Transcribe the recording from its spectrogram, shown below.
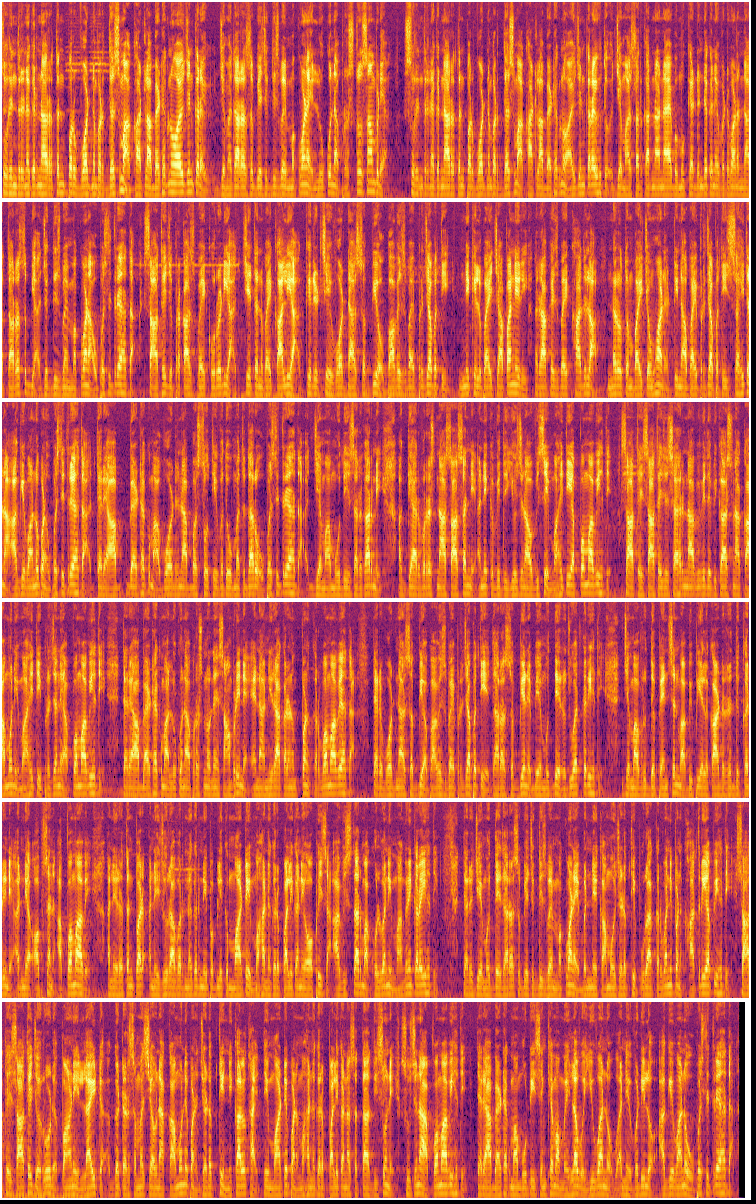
સુરેન્દ્રનગરના Ratanpar ward number દસમાં ખાટલા બેઠકનું આયોજન કરાયું, જેમાં ધારાસભ્ય જગદીશભાઈ મકવાણાએ લોકોના પ્રશ્નો સાંભળ્યા. સુરેન્દ્રનગરના રતનપર વોર્ડ નંબર દસમાં ખાટલા બેઠકનું આયોજન કરાયું હતું, જેમાં સરકારના નાયબ મુખ્ય દંડક અને વઢવાણના ધારાસભ્ય જગદીશભાઈ મકવાણા ઉપસ્થિત રહ્યા હતા. સાથે જ પ્રકાશભાઈ કોરડિયા, ચેતનભાઈ કાલિયા, કિરીટસિંહ વોર્ડના સભ્યો ભાવેશભાઈ પ્રજાપતિ, નિખિલભાઈ ચાપાનેરી, રાકેશભાઈ ખાદલા, નરોત્તમભાઈ ચૌહાણ, ટીનાભાઈ પ્રજાપતિ સહિતના આગેવાનો પણ ઉપસ્થિત રહ્યા હતા. ત્યારે આ બેઠકમાં વોર્ડના બસોથી વધુ મતદારો ઉપસ્થિત રહ્યા હતા, જેમાં મોદી સરકારની અગિયાર વર્ષના શાસનની અનેકવિધ યોજનાઓ વિશે માહિતી આપવામાં આવી હતી. સાથે સાથે જ શહેરના વિવિધ વિકાસના કામોની માહિતી પ્રજાને આપવામાં આવી હતી. ત્યારે આ બેઠકમાં લોકોના પ્રશ્નોને સાંભળીને એના નિરાકરણ પણ કરવામાં આવ્યા હતા. ત્યારે વોર્ડના સભ્ય ભાવેશભાઈ પ્રજાપતિએ ધારાસભ્યને બે મુદ્દે રજૂઆત કરી હતી. જેમાં વૃદ્ધ પેન્શનમાં બીપીએલ કાર્ડ રદ કરીને અન્ય ઓપ્શન આપવામાં આવે અને રતનપર અને જોરાવર નગરની પબ્લિક માટે મહાનગરપાલિકાની ઓફિસ આ વિસ્તારમાં ખોલવાની માંગણી કરાઈ હતી. ત્યારે જે મુદ્દે ધારાસભ્ય જગદીશભાઈ મકવાણે બંને કામો ઝડપથી પૂરા કરવાની પણ ખાતરી આપી હતી. સાથે સાથે જ રોડ, પાણી, લાઇટ, ગટર સમસ્યાઓના કામોને પણ ઝડપથી નિકાલ થાય તે માટે પણ મહાનગરપાલિકાના સત્તાધીશોને સૂચના આપવામાં આવી હતી. ત્યારે આ બેઠકમાં મોટી સંખ્યામાં મહિલાઓ, યુવાનો અને વડીલો આગેવાનો ઉપસ્થિત રહ્યા હતા.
